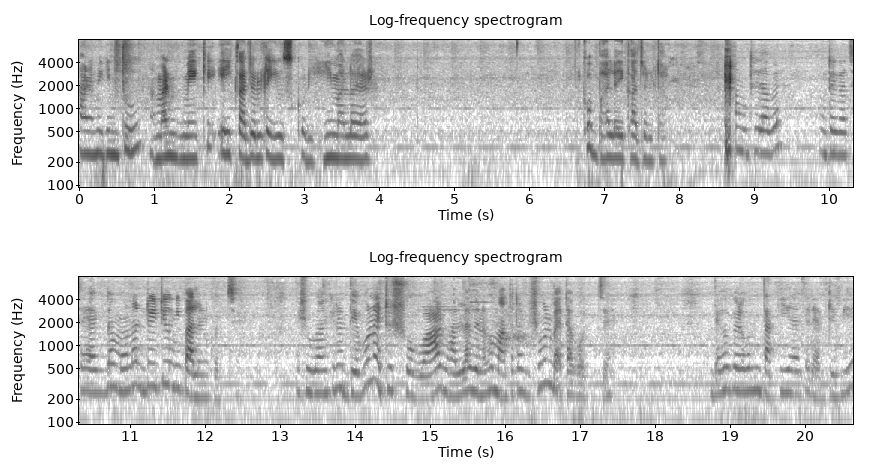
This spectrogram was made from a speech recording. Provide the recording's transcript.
আর আমি কিন্তু আমার মেয়েকে এই কাজলটা ইউজ করি, হিমালয়ার খুব ভালো এই কাজলটা। উঠে যাবে, উঠে গেছে একদম, ওনার ডিউটি উনি পালন করছে। একটু দেবো না, একটু শোবো, আর ভালো লাগছে না মাথাটা ভীষণ ব্যথা করছে। দেখো কীরকম তাকিয়ে আছে র্যাপটে দিয়ে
